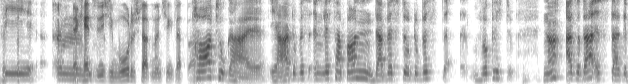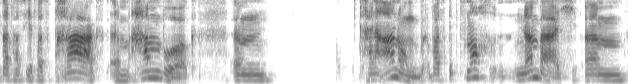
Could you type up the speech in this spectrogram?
wie ähm, Wer kennt sie nicht, die Modestadt Mönchengladbach? Portugal, ja, du bist in Lissabon, da bist du, du bist äh, wirklich, ne, also da ist, da, da passiert was. Prag, ähm, Hamburg, ähm, keine Ahnung, was gibt's noch? Nürnberg, ähm,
